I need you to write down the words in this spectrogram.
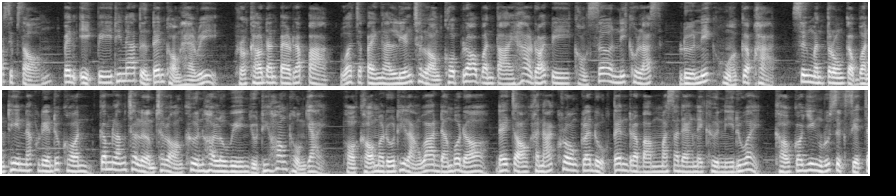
1992 เป็นอีกปีที่น่าตื่นเต้นของแฮร์รี่ เพราะเขาดันไปรับปากว่าจะไปงานเลี้ยงฉลองครบรอบวันตาย 500 ปีของเซอร์นิโคลัส หรือนิกหัวเกือบขาด ซึ่งมันตรงกับวันที่นักเรียนทุกคนกำลังเฉลิมฉลองคืนฮาโลวีนอยู่ที่ห้องโถงใหญ่ พอเขามารู้ทีหลังว่าดัมเบิลดอร์ได้จองคณะโครงกระดูกเต้นระบำมาแสดงในคืนนี้ด้วย เขาก็ยิ่งรู้สึกเสียใจ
